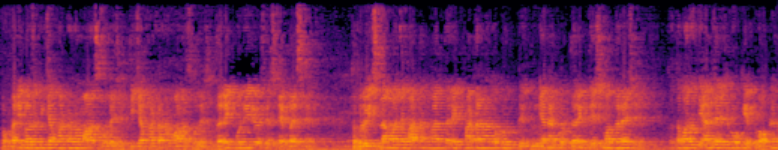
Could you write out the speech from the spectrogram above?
તો ફરી પાછો બીજા ફાંટાનો માણસ બોલે છે, ત્રીજા ફાંટાનો માણસ બોલે છે. દરેક બોલી રહ્યો છે સ્ટેપ બાય સ્ટેપ તો પેલું ઇસ્લામમાં જેમ આતંકવાદ દરેક ફાંટાના લોકો દુનિયાના કોઈ દરેક દેશમાં કરે છે, તો તમારું ધ્યાન જાય છે કે, ઓકે પ્રોબ્લેમ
